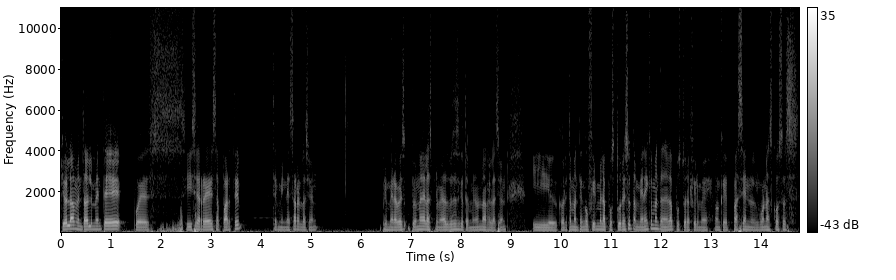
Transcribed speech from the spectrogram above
Yo lamentablemente pues sí cerré esa parte, terminé esa relación. Primera vez, una de las primeras veces que termino una relación y que ahorita mantengo firme la postura. Eso también hay que mantener la postura firme, aunque pasen algunas cosas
